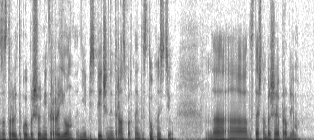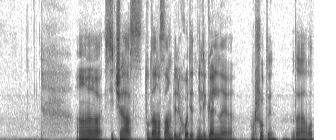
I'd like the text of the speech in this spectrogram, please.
застроить такой большой микрорайон, не обеспеченный транспортной доступностью, да, достаточно большая проблема. Сейчас туда на самом деле ходят нелегальные маршруты, да, вот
